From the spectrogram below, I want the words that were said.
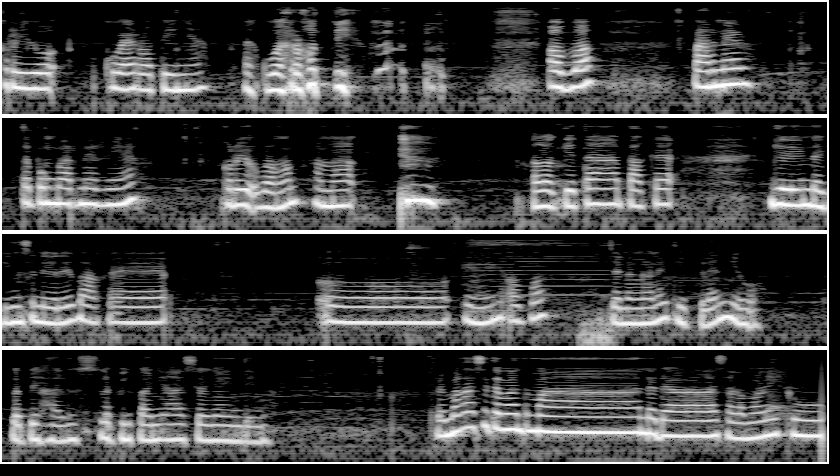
Kriuk kue rotinya. Eh kue roti. Apa? Partner tepung partnernya kriuk banget sama kalau kita pakai giling daging sendiri pakai uh, ini apa jenengannya di blend yo. Lebih halus lebih banyak hasilnya intinya. Terima kasih teman-teman. Dadah. Assalamualaikum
